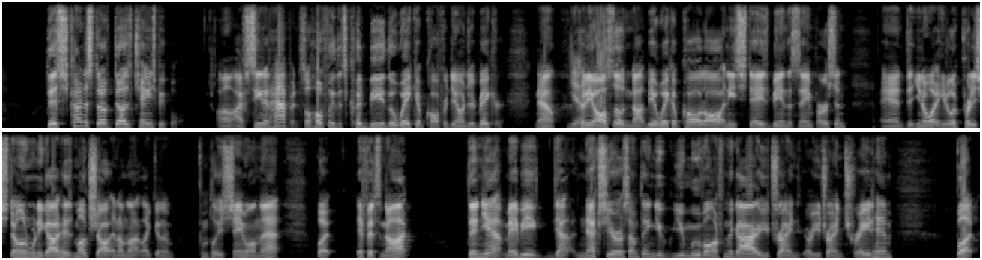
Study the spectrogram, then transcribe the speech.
this kind of stuff does change people. Uh, I've seen it happen. So hopefully, this could be the wake up call for DeAndre Baker. Now, yeah. could he also not be a wake up call at all and he stays being the same person? And you know what? He looked pretty stoned when he got his mugshot, and I'm not like gonna completely shame on that. But if it's not, then yeah, maybe next year or something, you you move on from the guy, or you try and or you try and trade him. But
